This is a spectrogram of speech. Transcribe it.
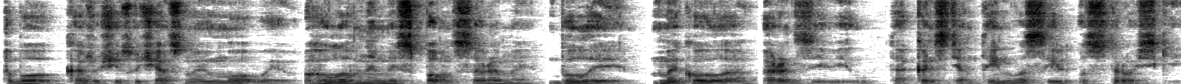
або кажучи сучасною мовою, головними спонсорами були Микола Радзивіл та Константин Василь Острозький.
